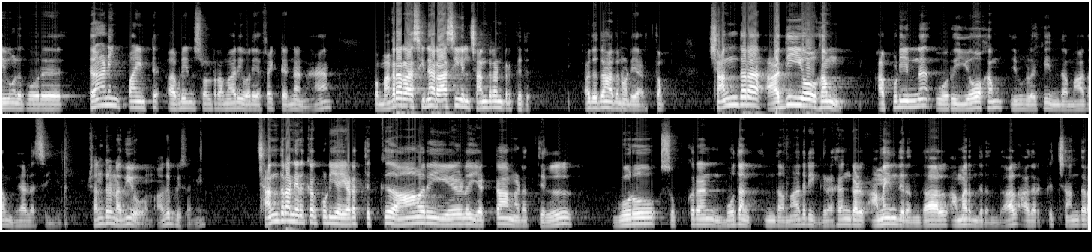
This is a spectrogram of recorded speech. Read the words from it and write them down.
இவங்களுக்கு ஒரு டேர்னிங் பாயிண்ட் அப்படின்னு சொல்கிற மாதிரி ஒரு எஃபெக்ட் என்னன்னா இப்போ மகர ராசினா ராசியில் சந்திரன் இருக்குது. அதுதான் அதனுடைய அர்த்தம். சந்திர அதியோகம் அப்படின்னு ஒரு யோகம் இவங்களுக்கு இந்த மாதம் வேலை செய்யுது. சந்திரன் அதியோகம் அது எப்படி சாமி? சந்திரன் இருக்கக்கூடிய இடத்துக்கு ஆறு ஏழு எட்டாம் இடத்தில் குரு சுக்கிரன் புதன் இந்த மாதிரி கிரகங்கள் அமைந்திருந்தால் அமர்ந்திருந்தால் அதற்கு சந்திர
